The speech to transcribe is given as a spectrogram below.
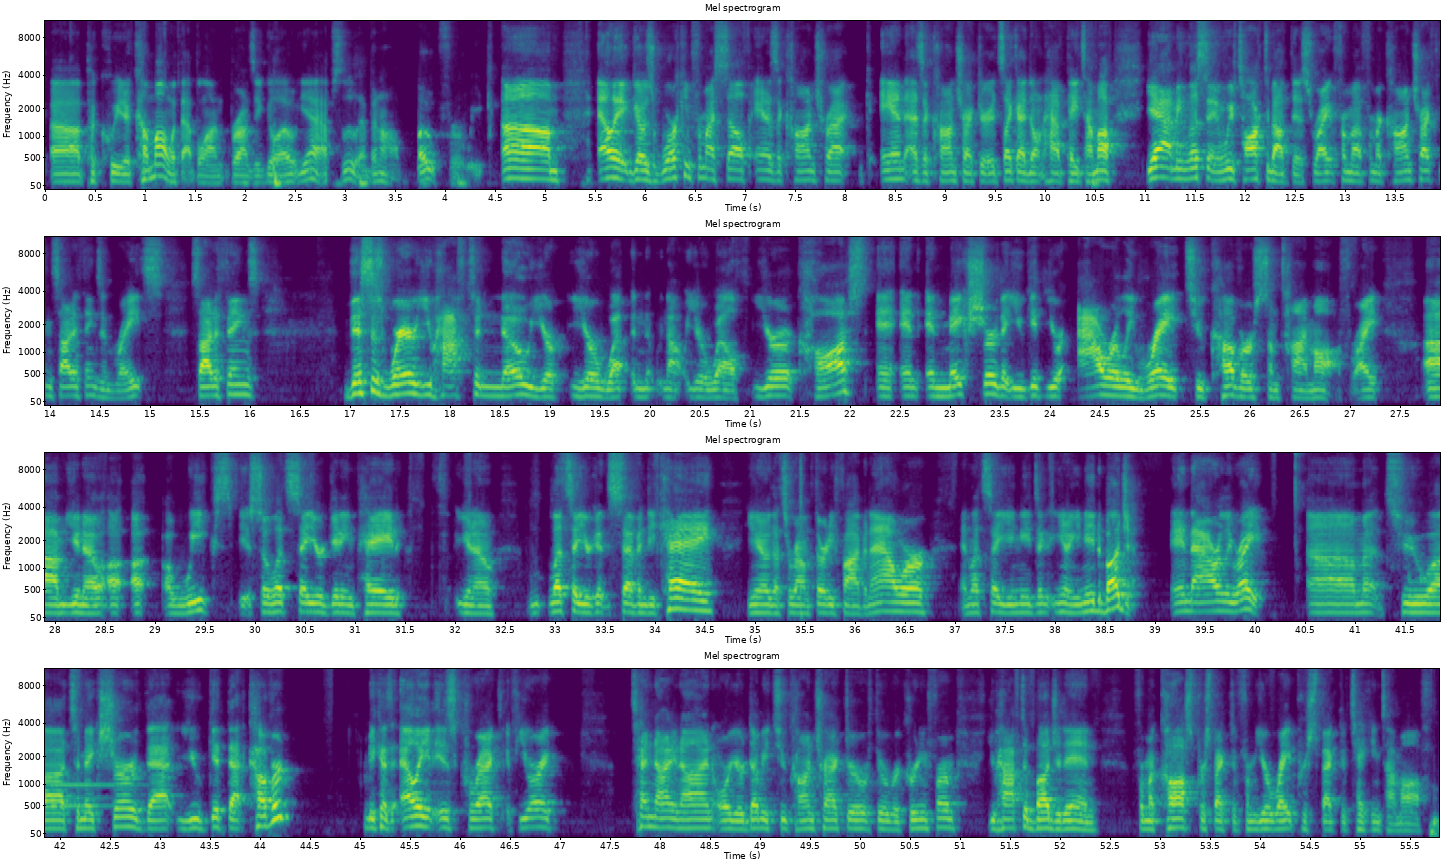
Uh, Paquita, come on with that blonde, bronzy glow. Yeah, absolutely. I've been on a boat for a week. Um, Elliot goes working for myself and as a contract and as a contractor. It's like I don't have pay time off. Yeah, I mean, listen, we've talked about this, right? From a from a contracting side of things and rates side of things. This is where you have to know your your weapon, not your wealth, your cost, and, and and make sure that you get your hourly rate to cover some time off, right? Um, you know, a, a, a week's. So let's say you're getting paid, you know, let's say you're getting 70K, you know, that's around 35 an hour. And let's say you need to, you know, you need to budget in the hourly rate um, to uh, to make sure that you get that covered. Because Elliot is correct. If you are a 1099 or your W 2 contractor through a recruiting firm, you have to budget in from a cost perspective, from your rate perspective, taking time off.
